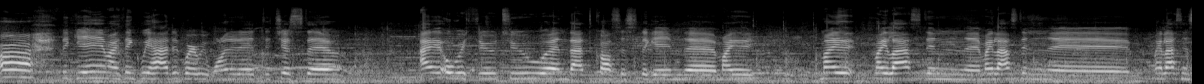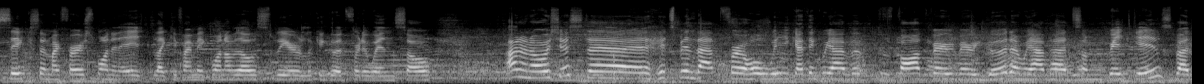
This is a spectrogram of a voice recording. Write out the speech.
Uh, the game, I think we had it where we wanted it. It's just uh, I overthrew two, and that cost us the game. The, my my my last in uh, my last in uh, my last in six and my first one in eight. Like if I make one of those, we're looking good for the win. So I don't know. It's just uh, it's been that for a whole week. I think we have fought very very good and we have had some great games, but.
